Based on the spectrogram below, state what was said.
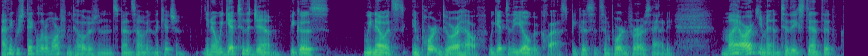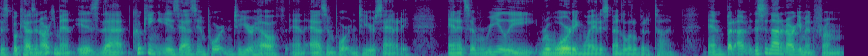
I think we should take a little more from television and spend some of it in the kitchen. You know, we get to the gym because we know it's important to our health. We get to the yoga class because it's important for our sanity. My argument, to the extent that this book has an argument, is that cooking is as important to your health and as important to your sanity. And it's a really rewarding way to spend a little bit of time. And but this is not an argument from,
